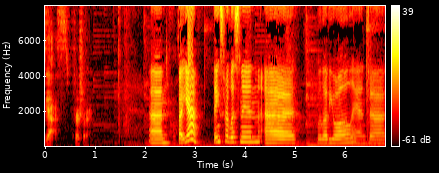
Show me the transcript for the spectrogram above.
yes, for sure. Um, but yeah, thanks for listening. Uh, we love you all, and uh,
